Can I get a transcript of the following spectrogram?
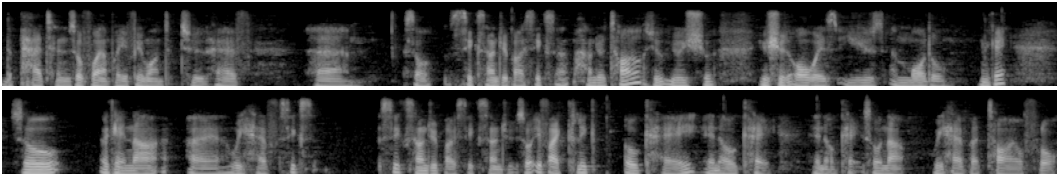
the pattern. So for example, if we want to have um, so 600 by 600 tiles, you, you should you should always use a model. Okay, so okay now uh, we have six 600 by 600. So if I click OK and OK and OK, so now we have a tile floor.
